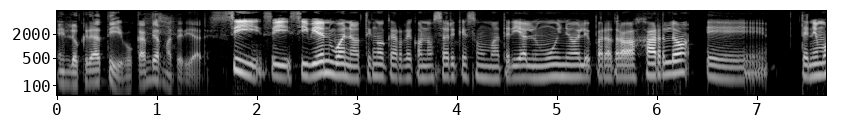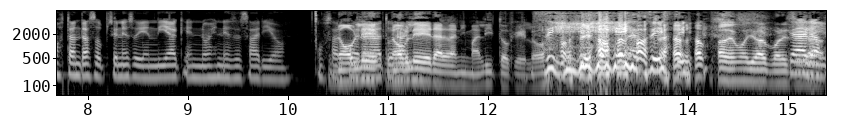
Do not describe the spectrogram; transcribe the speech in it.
en lo creativo, cambiar materiales. Sí, sí, si bien, bueno, tengo que reconocer que es un material muy noble para trabajarlo, eh, tenemos tantas opciones hoy en día que no es necesario usar Noble, noble era el animalito que lo Sí, digamos, sí, o sea, sí. lo podemos llevar por ese Claro. lado.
